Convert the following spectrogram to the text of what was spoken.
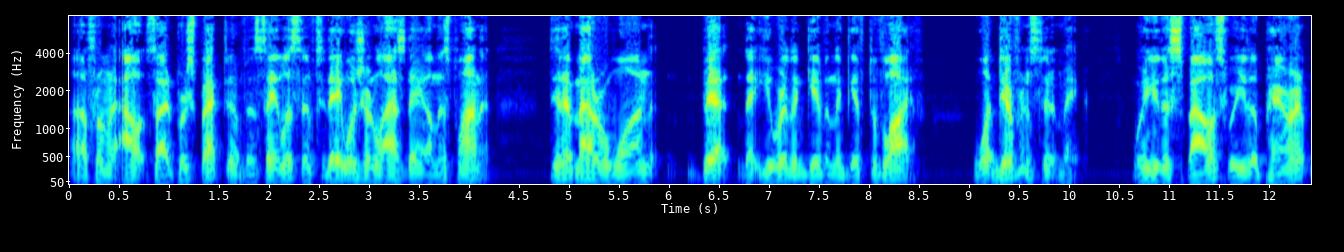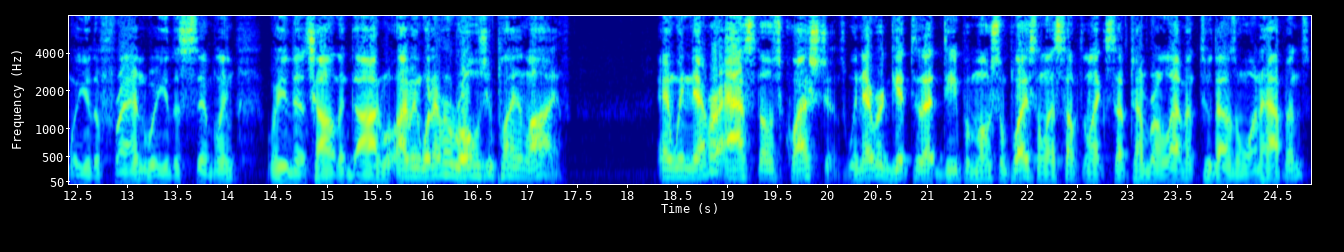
uh, from an outside perspective and say, listen, if today was your last day on this planet, did it matter one bit that you were the, given the gift of life? What difference did it make? Were you the spouse? Were you the parent? Were you the friend? Were you the sibling? Were you the child of God? Well, I mean, whatever roles you play in life. And we never ask those questions. We never get to that deep emotional place unless something like September 11th, 2001 happens.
